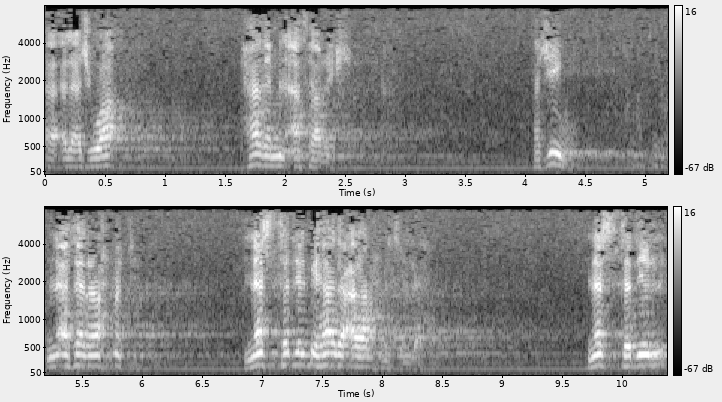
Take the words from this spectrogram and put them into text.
الأجواء هذا من آثار إيش؟ عجيب. من آثار رحمته. نستدل بهذا على رحمة الله. نستدل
